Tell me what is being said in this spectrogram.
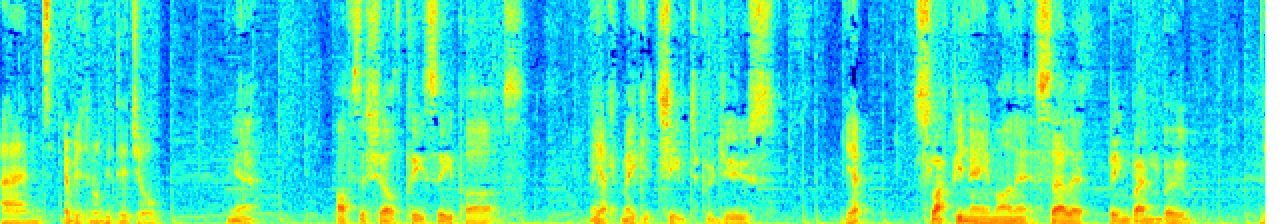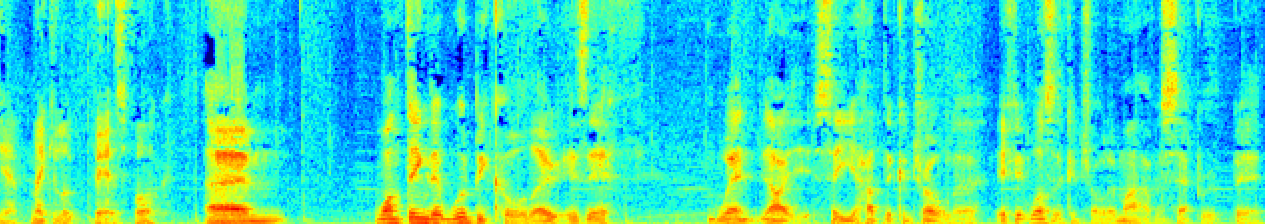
and everything will be digital. yeah, off the shelf PC parts. Make, Yep. make it cheap to produce. Yep. Slap your name on it, sell it, bing bang boom. Yeah, make it look fit as fuck. Um, one thing that would be cool though is if when like say you had the controller, if it was a controller, it might have a separate bit.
